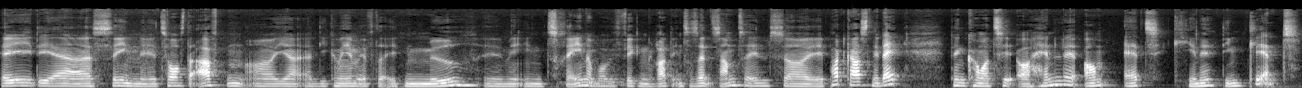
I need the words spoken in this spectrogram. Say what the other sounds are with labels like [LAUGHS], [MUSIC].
Hey, det er sen uh, torsdag aften, og jeg er lige kommet hjem efter et møde uh, med en træner, hvor vi fik en ret interessant samtale. Så uh, podcasten i dag, den kommer til at handle om at kende din klient.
